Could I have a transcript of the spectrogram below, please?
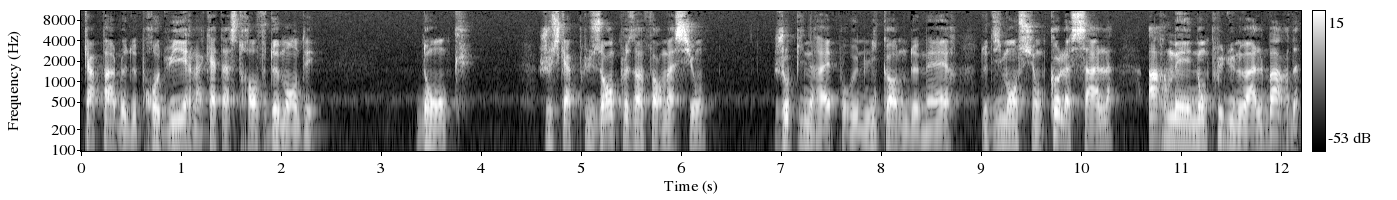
capable de produire la catastrophe demandée. Donc, jusqu'à plus amples informations, j'opinerais pour une licorne de mer de dimension colossale, armée non plus d'une hallebarde,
